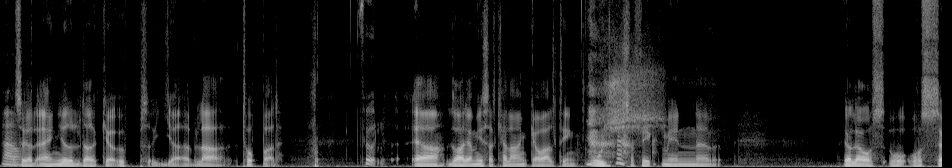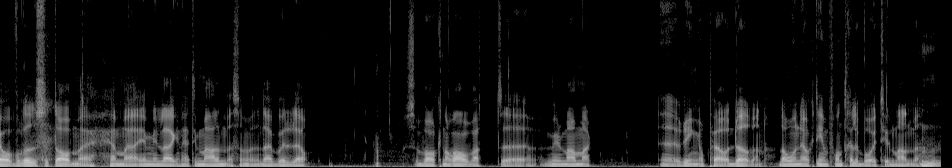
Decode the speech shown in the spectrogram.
Ja, Så jag, en jul dök jag upp så jävla toppad. full. Ja, då hade jag missat kalanka och allting. Oj. Så fick min eh, Jag låg och, och, och sov ruset av mig hemma i min lägenhet i Malmö som, där jag bodde då. så vaknar av att eh, min mamma eh, ringer på dörren. Där hon åkt in från Trelleborg till Malmö Mm.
